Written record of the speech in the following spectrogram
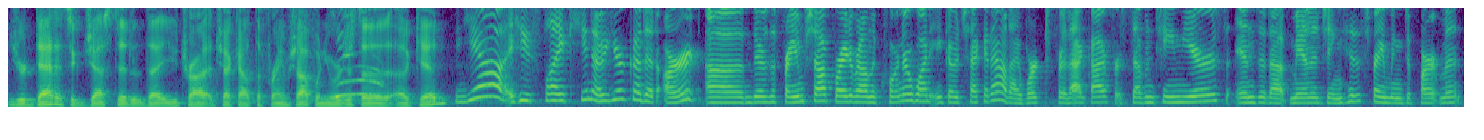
your dad had suggested that you try to check out the frame shop when you were just a, a kid. Yeah, he's like, you know, you're good at art. Um, there's a frame shop right around the corner. Why don't you go check it out? I worked for that guy for 17 years, ended up managing his framing department.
